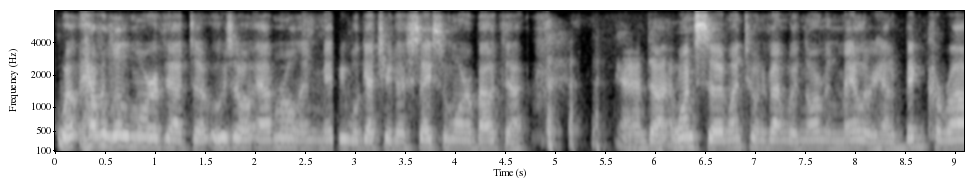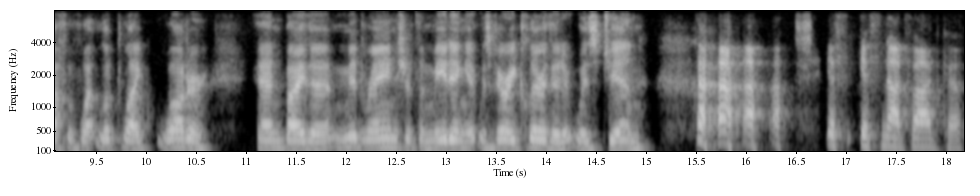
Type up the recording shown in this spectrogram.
Well, have a little more of that uh, ouzo, Admiral, and maybe we'll get you to say some more about that. and uh, once uh, went to an event with Norman Mailer. He had a big carafe of what looked like water. And by the mid range of the meeting, it was very clear that it was gin. if, if not vodka.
